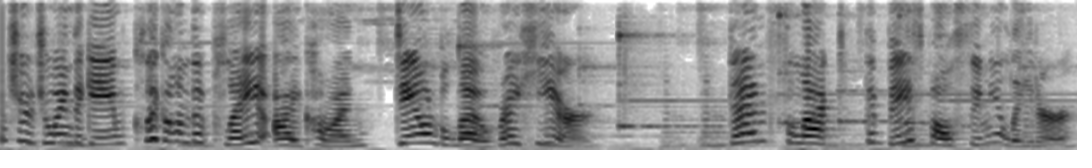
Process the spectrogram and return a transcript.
Once you join the game, click on the play icon down below right here. Then select the baseball simulator.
